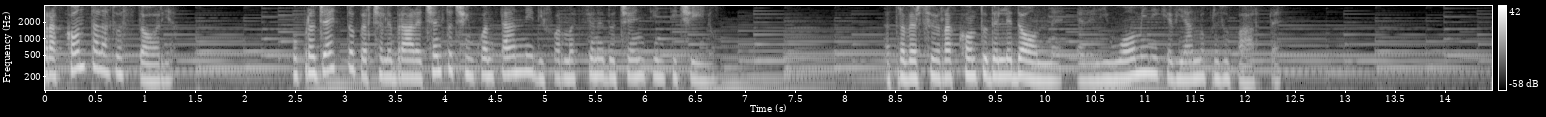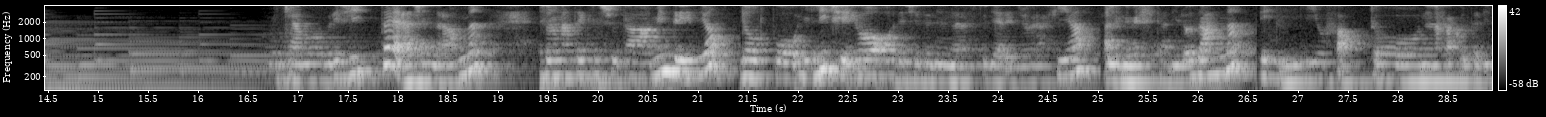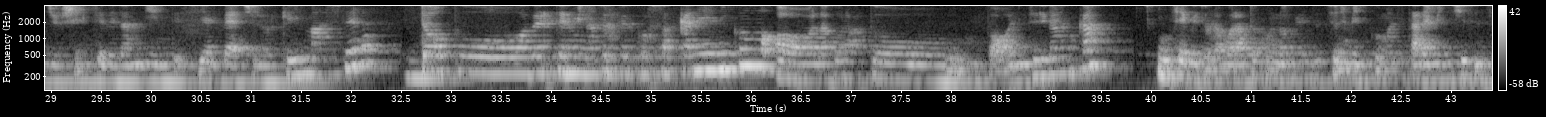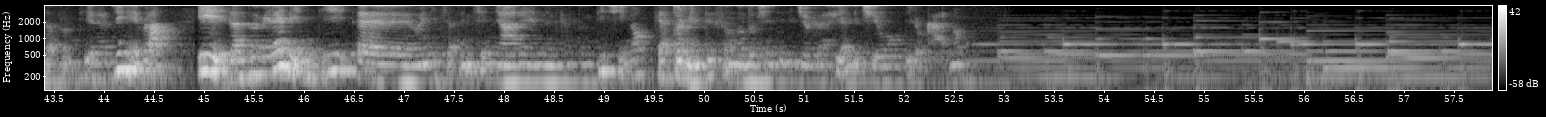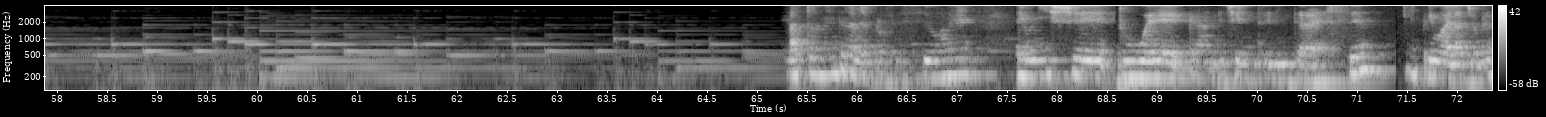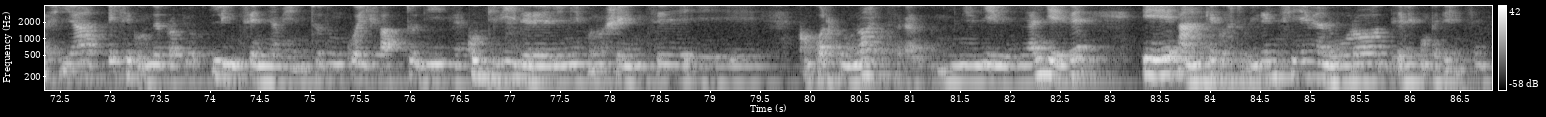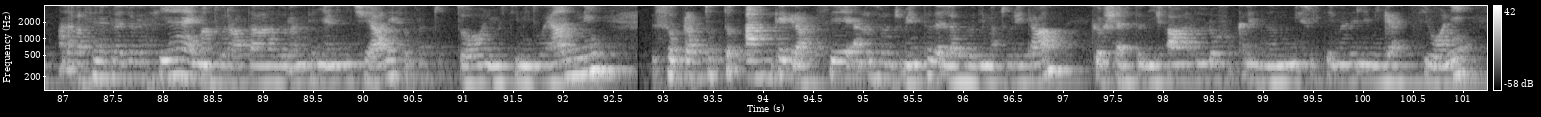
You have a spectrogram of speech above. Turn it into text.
Racconta la tua storia. Un progetto per celebrare 150 anni di formazione docenti in Ticino, attraverso il racconto delle donne e degli uomini che vi hanno preso parte. Mi chiamo Brigitte Ragendram sono nata e cresciuta a Mendrisio. Dopo il liceo ho deciso di andare a studiare geografia all'Università di Losanna e lì ho fatto nella facoltà di geoscienze dell'ambiente sia il bachelor che il master. Dopo aver terminato il percorso accademico ho lavorato un po' in Sri Lanka, in seguito ho lavorato con l'organizzazione medico-umanitaria Medici Senza Frontiere a Ginevra e dal 2020 eh, ho iniziato a insegnare nel Ticino e attualmente sono docente di geografia al liceo di Locarno. Attualmente la mia professione riunisce due grandi centri di interesse il primo è la geografia e il secondo è proprio l'insegnamento, dunque il fatto di condividere le mie conoscenze con qualcuno, in questo caso con i miei allievi e le allieve, e anche costruire insieme a loro delle competenze. La passione per la geografia è maturata durante gli anni liceali, soprattutto negli ultimi due anni, soprattutto anche grazie allo svolgimento del lavoro di maturità, che ho scelto di farlo focalizzandomi sul tema delle migrazioni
